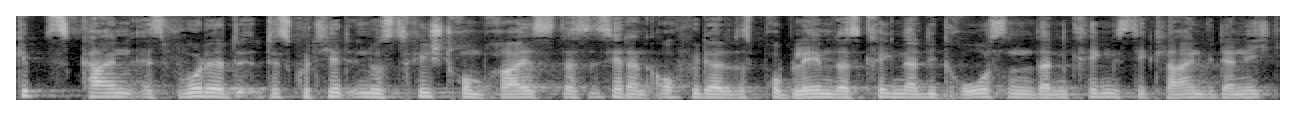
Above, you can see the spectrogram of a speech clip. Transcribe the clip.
gibt es keinen, es wurde diskutiert, Industriestrompreis, das ist ja dann auch wieder das Problem, das kriegen dann die Großen, dann kriegen es die Kleinen wieder nicht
